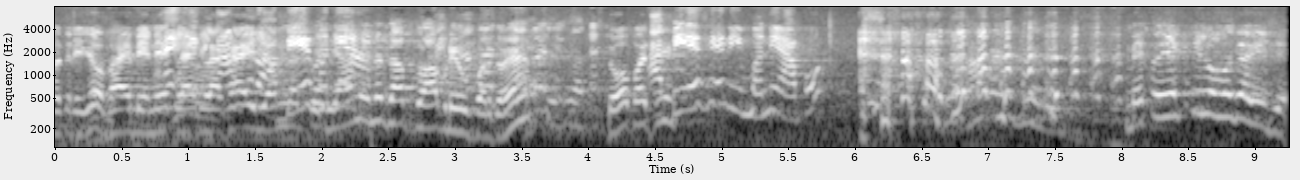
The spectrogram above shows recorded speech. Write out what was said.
કતરી જો ભાઈ બેન એકલા એક લાખ કામ ખાઈ કરો, અમને કોઈ ધ્યાન નથી આપતું આપણી ઉપર તો હે? તો આ પછી બે છે ને મને આપો. મેં તો એક કિલો મગાવી છે.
